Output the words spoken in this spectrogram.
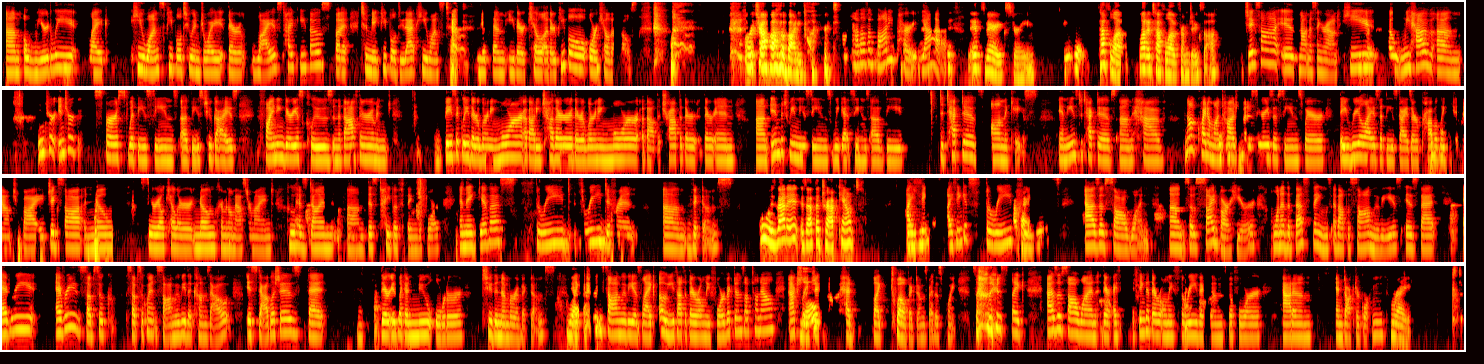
um, a weirdly like he wants people to enjoy their lives type ethos, but to make people do that, he wants to make them either kill other people or kill themselves. or chop off a body part. chop off a body part. Yeah. It's, it's very extreme. Tough love. A lot of tough love from Jigsaw. Jigsaw is not messing around. He so we have um inter interspersed with these scenes of these two guys finding various clues in the bathroom and basically they're learning more about each other they're learning more about the trap that they're they're in um, in between these scenes we get scenes of the detectives on the case and these detectives um, have not quite a montage but a series of scenes where they realize that these guys are probably kidnapped by Jigsaw, a known serial killer, known criminal mastermind who has done um, this type of thing before. And they give us three three different um, victims. Oh, is that it? Is that the trap count? I think I think it's three okay. As of Saw one. Um, so sidebar here one of the best things about the Saw movies is that every every subsequent subsequent Saw movie that comes out establishes that there is like a new order to the number of victims. Yeah. Like every Saw movie is like, oh, you thought that there were only four victims up till now? Actually, nope. Jigsaw had like 12 victims by this point. So there's like, as of Saw 1, there I, th- I think that there were only three victims before Adam and Dr. Gordon. Right.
